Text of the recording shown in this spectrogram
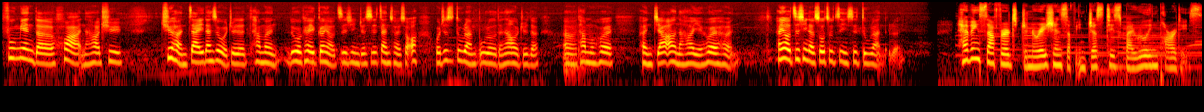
负面的话，然后去去很在意。但是我觉得他们如果可以更有自信，就是站出来说：“哦，我就是都兰部落的。”那我觉得呃他们会很骄傲，然后也会很很有自信的说出自己是都兰的人。 Having suffered generations of injustice by ruling parties,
